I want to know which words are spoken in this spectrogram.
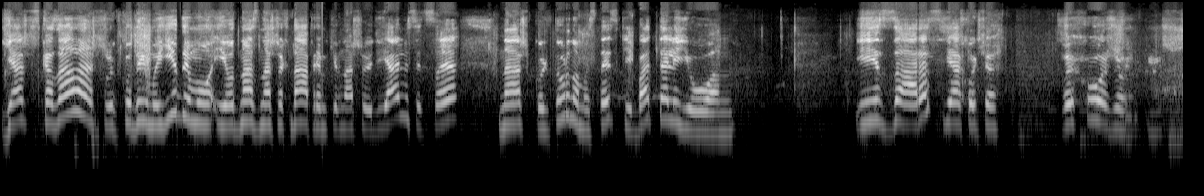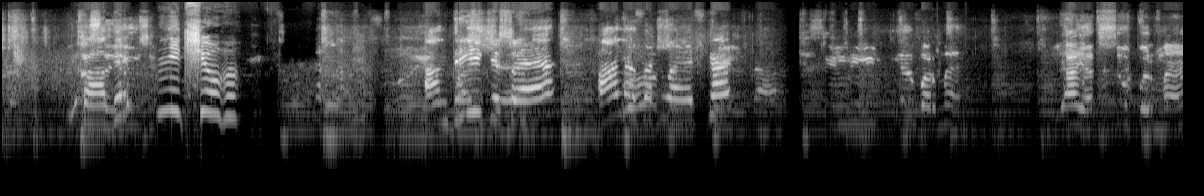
Я ж сказала, що куди ми їдемо, і одна з наших напрямків нашої діяльності це наш культурно-мистецький батальйон. І зараз я хочу Виходжу. Кадр. Нічого. Андрій Кише, Анна Заклецька. Бармен, я як супермен.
